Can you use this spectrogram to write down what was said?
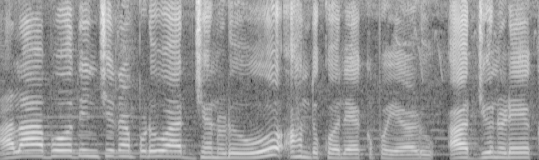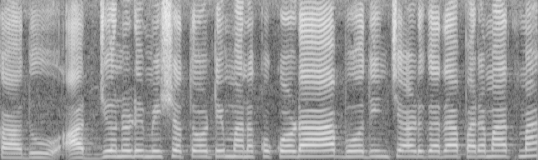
అలా బోధించినప్పుడు అర్జునుడు అందుకోలేకపోయాడు. అర్జునుడే కాదు అర్జునుడి మిషతోటి మనకు కూడా బోధించాడు కదా పరమాత్మ.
